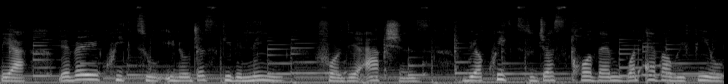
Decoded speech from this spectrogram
Yeah, we are very quick to, you know, just give a name for their actions. We are quick to just call them whatever we feel,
